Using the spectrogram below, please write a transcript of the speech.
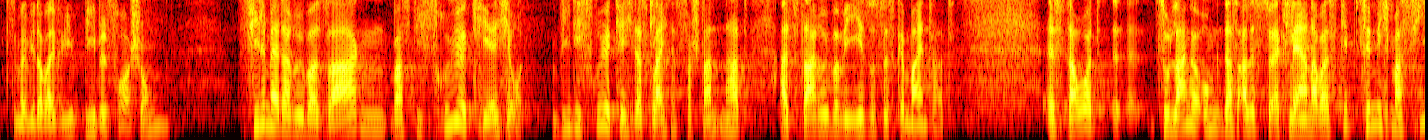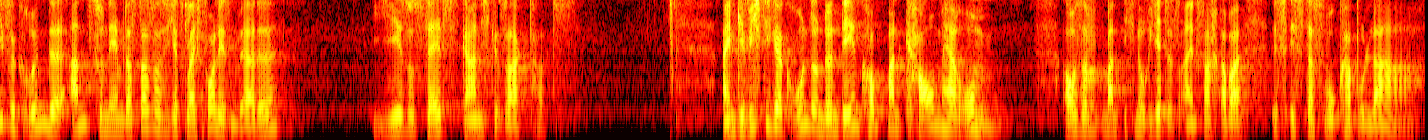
jetzt sind wir wieder bei Bibelforschung, viel mehr darüber sagen, was die frühe Kirche, wie die frühe Kirche das Gleichnis verstanden hat, als darüber, wie Jesus es gemeint hat. Es dauert äh, zu lange, um das alles zu erklären, aber es gibt ziemlich massive Gründe anzunehmen, dass das, was ich jetzt gleich vorlesen werde, Jesus selbst gar nicht gesagt hat. Ein gewichtiger Grund und um den kommt man kaum herum, außer man ignoriert es einfach, aber es ist das Vokabular.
